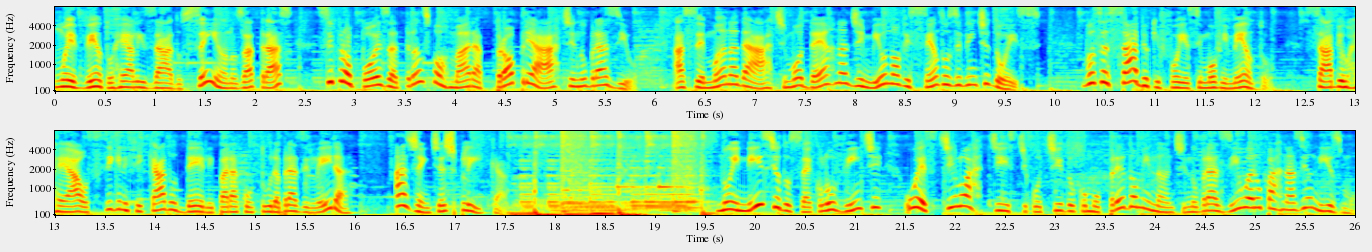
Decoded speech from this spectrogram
Um evento realizado 100 anos atrás se propôs a transformar a própria arte no Brasil. A Semana da Arte Moderna de 1922. Você sabe o que foi esse movimento? Sabe o real significado dele para a cultura brasileira? A gente explica. No início do século XX, o estilo artístico tido como predominante no Brasil era o parnasianismo.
